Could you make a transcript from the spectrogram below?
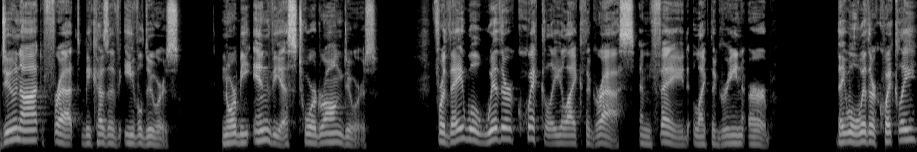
Do not fret because of evildoers, nor be envious toward wrongdoers, for they will wither quickly like the grass and fade like the green herb. They will wither quickly.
